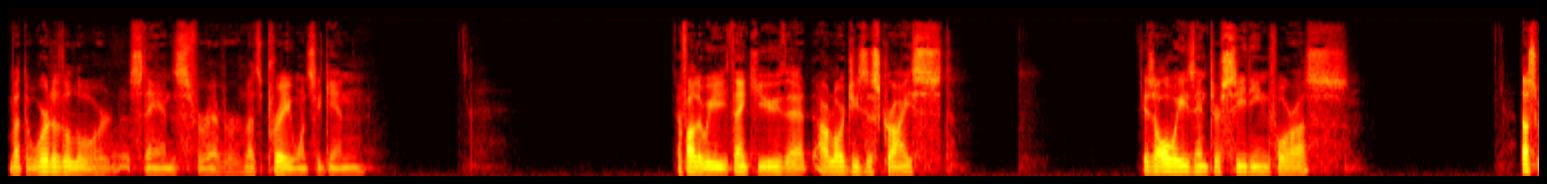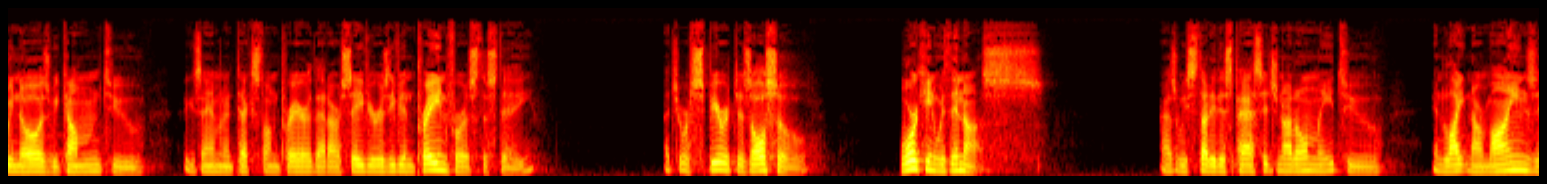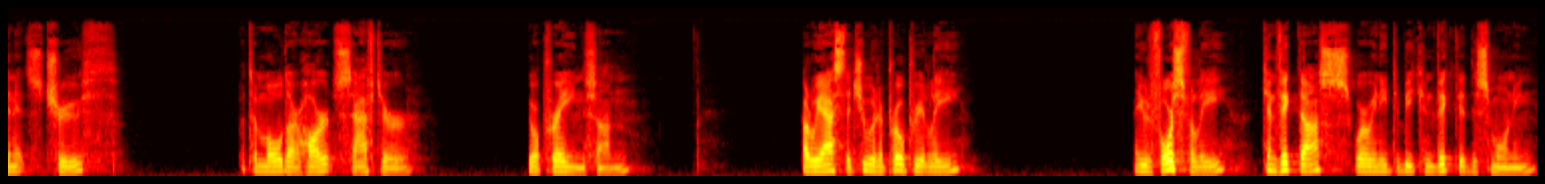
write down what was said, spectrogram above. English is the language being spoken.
but the word of the Lord stands forever. Let's pray once again. Father, we thank you that our Lord Jesus Christ is always interceding for us. Thus, we know as we come to examine a text on prayer that our Savior is even praying for us this day, that your Spirit is also working within us as we study this passage, not only to enlighten our minds in its truth, but to mold our hearts after your praying Son. God, we ask that you would appropriately, that you would forcefully convict us where we need to be convicted this morning,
